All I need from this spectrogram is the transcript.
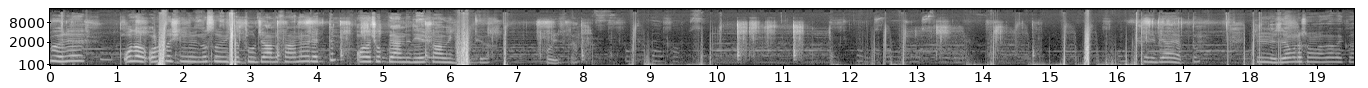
böyle o da ona da şimdi nasıl video atılacağını falan öğrettim. O da çok beğendi diye şu an video atıyor. O yüzden. Şöyle bir ay yaptım. Sıra burada sonuna bekler.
